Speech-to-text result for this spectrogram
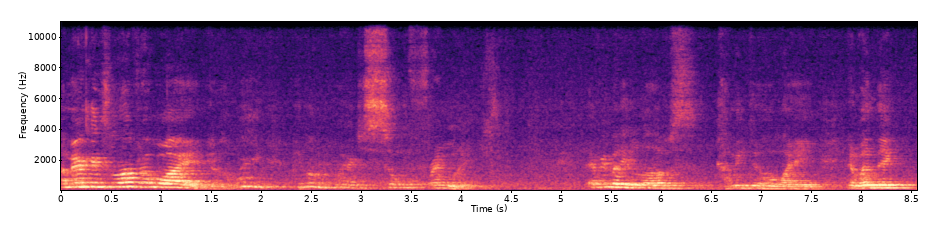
Americans love Hawaii. You know, Hawaii, people in Hawaii are just so friendly. Everybody loves coming to Hawaii. And when they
